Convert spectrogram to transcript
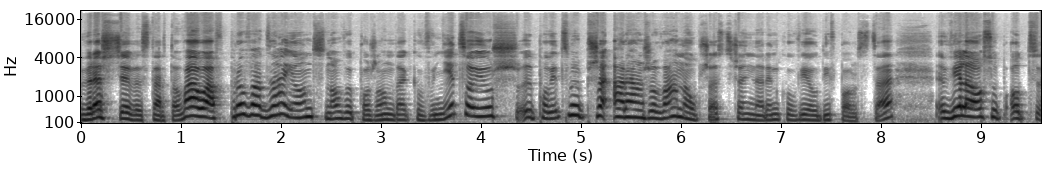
wreszcie wystartowała, wprowadzając nowy porządek w nieco już y, powiedzmy przearanżowaną przestrzeń na rynku VOD w Polsce. Wiele osób od y,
